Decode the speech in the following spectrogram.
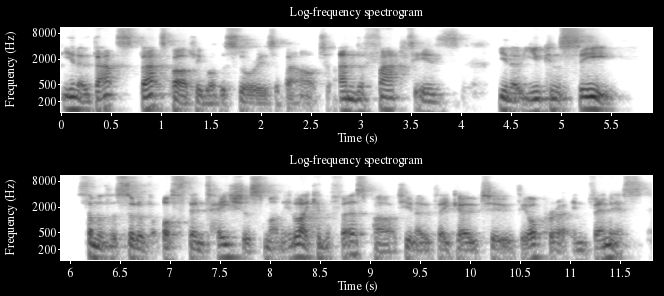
you know that's that's partly what the story is about. And the fact is you know you can see some of the sort of ostentatious money like in the first part you know they go to the opera in venice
